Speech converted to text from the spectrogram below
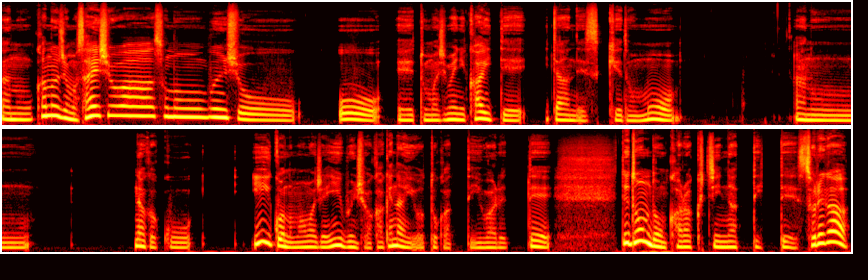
あの彼女も最初はその文章を、えーと、真面目に書いていたんですけどもあのー、なんかこういい子のままじゃいい文章は書けないよとかって言われてでどんどん辛口になっていってそれが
